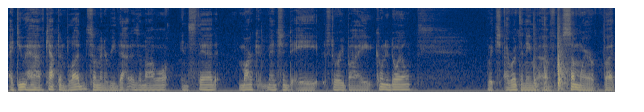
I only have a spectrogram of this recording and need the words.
I do have Captain Blood, so I'm going to read that as a novel instead. Mark mentioned a story by Conan Doyle, which I wrote the name of somewhere, but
